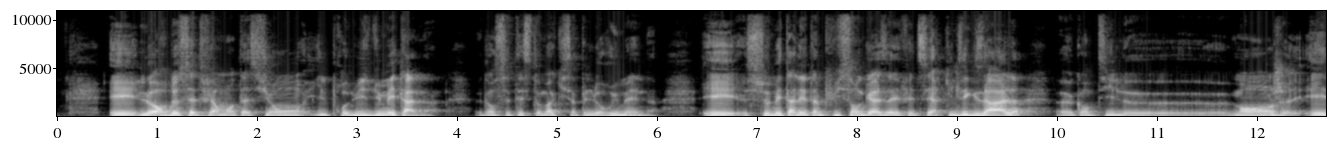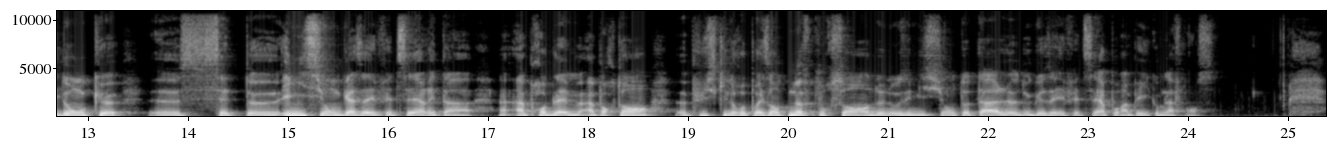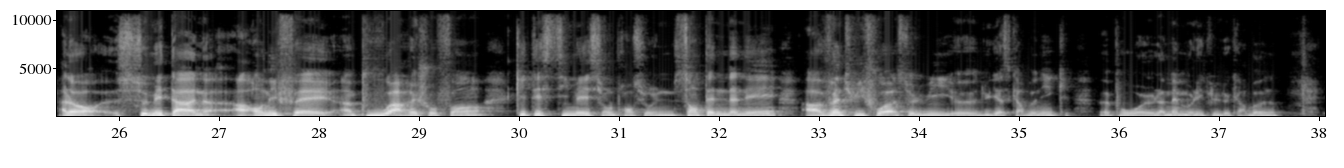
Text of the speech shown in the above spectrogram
Et lors de cette fermentation, ils produisent du méthane dans cet estomac qui s'appelle le rumen. Et ce méthane est un puissant gaz à effet de serre qu'ils exhalent euh, quand ils euh, mangent. Et donc, euh, cette émission de gaz à effet de serre est un, un problème important puisqu'il représente 9% de nos émissions totales de gaz à effet de serre pour un pays comme la France. Alors, ce méthane a en effet un pouvoir réchauffant qui est estimé, si on le prend sur une centaine d'années, à 28 fois celui euh, du gaz carbonique euh, pour euh, la même molécule de carbone,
